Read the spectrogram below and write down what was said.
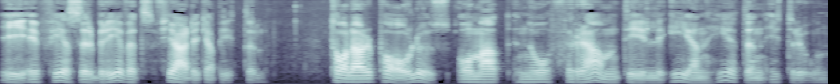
I Efeserbrevets fjärde kapitel talar Paulus om att nå fram till enheten i tron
